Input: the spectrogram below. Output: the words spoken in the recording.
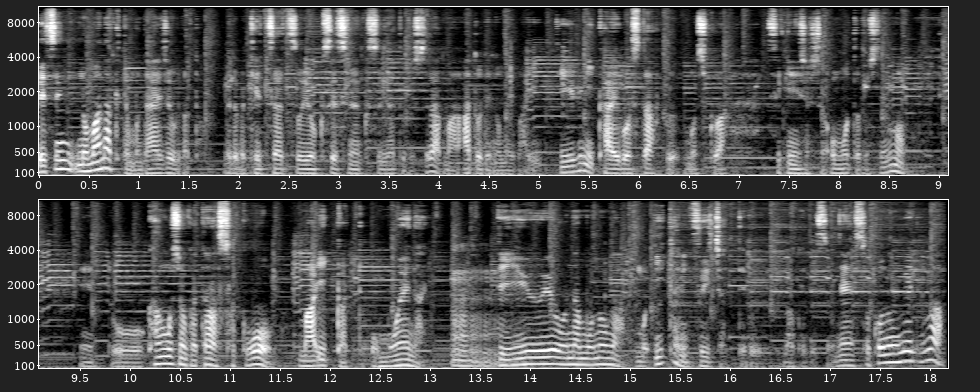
別に飲まなくても大丈夫だと。例えば血圧を抑制するような薬だったとしたら、まあ、後で飲めばいいっていうふうに介護スタッフ、もしくは責任者として思ったとしても、えっ、ー、と、看護師の方はそこを、まあ、いいかって思えないっていうようなものが、もう板についちゃってるわけですよね。そこの上では、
